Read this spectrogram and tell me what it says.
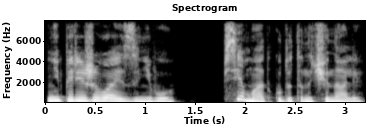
«Не переживай из-за него. Все мы откуда-то начинали.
